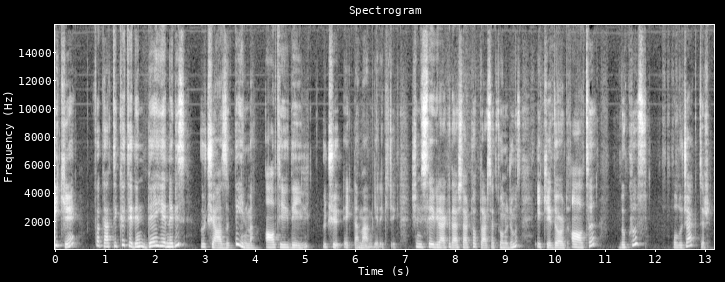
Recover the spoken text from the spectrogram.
2. Fakat dikkat edin D yerine biz 3 yazdık değil mi? 6'yı değil 3'ü eklemem gerekecek. Şimdi sevgili arkadaşlar toplarsak sonucumuz 2, 4, 6, 9 olacaktır.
